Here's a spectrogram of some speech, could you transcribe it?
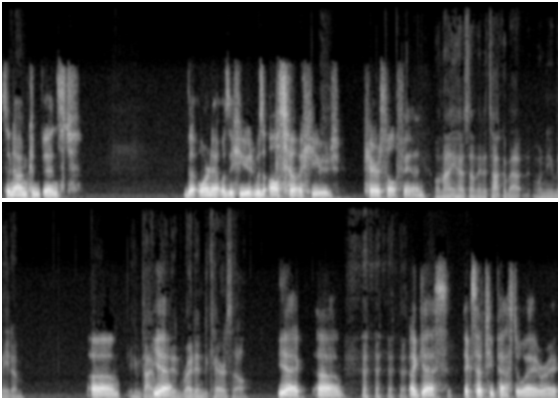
So now I'm convinced that Ornette was a huge was also a huge Carousel fan. well, now you have something to talk about when you meet him. Um, You can dive Yeah. right, in, right into carousel. yeah, um, I guess, except he passed away, right?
